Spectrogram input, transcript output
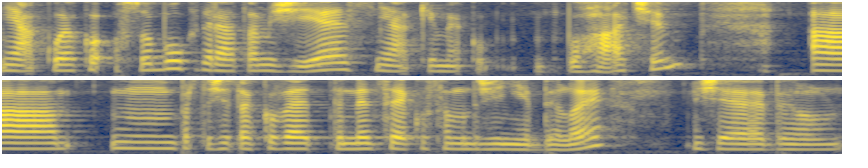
nějakou jako osobou, která tam žije, s nějakým jako boháčem. A mm, protože takové tendence jako samozřejmě byly, že byl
